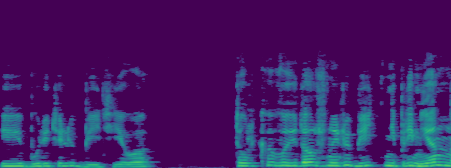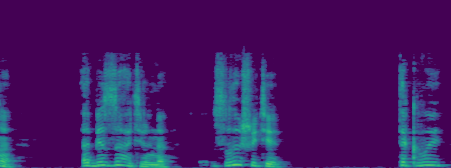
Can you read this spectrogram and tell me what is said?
и будете любить его. Только вы должны любить непременно, обязательно, слышите? Так вы...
